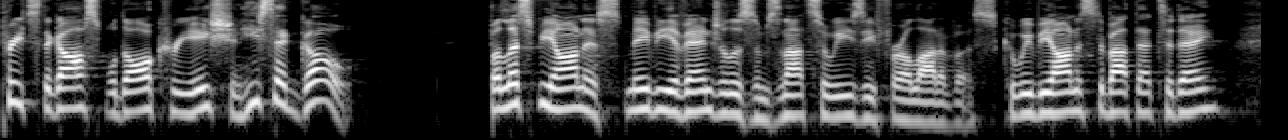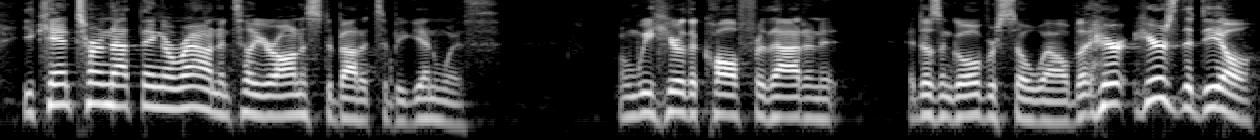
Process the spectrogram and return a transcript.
preach the gospel to all creation. He said, go. But let's be honest, maybe evangelism's not so easy for a lot of us. Could we be honest about that today? You can't turn that thing around until you're honest about it to begin with. When we hear the call for that and it, it doesn't go over so well. But here, here's the deal.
